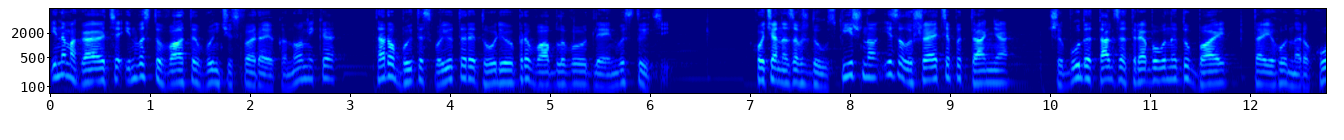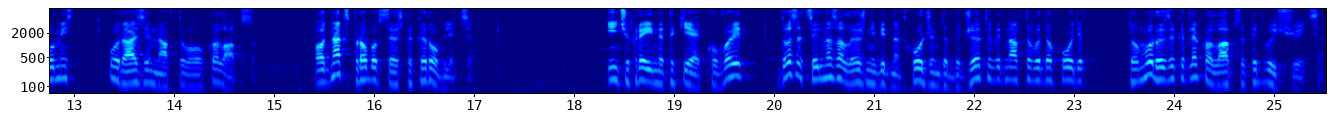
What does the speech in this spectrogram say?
і намагаються інвестувати в інші сфери економіки та робити свою територію привабливою для інвестицій. Хоча не завжди успішно і залишається питання, чи буде так затребуваний Дубай та його нерухомість у разі нафтового колапсу. Однак спроби все ж таки робляться. Інші країни, такі як Кувейт, досить сильно залежні від надходжень до бюджету від нафтових доходів, тому ризики для колапсу підвищуються.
